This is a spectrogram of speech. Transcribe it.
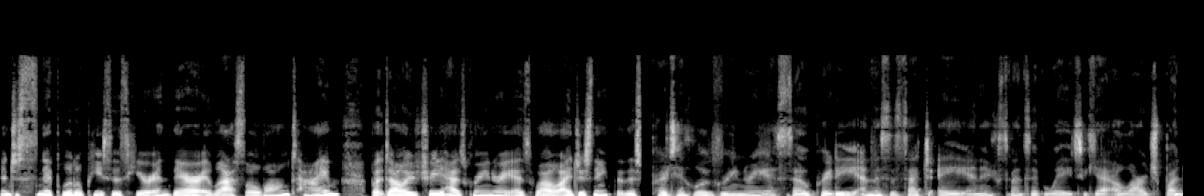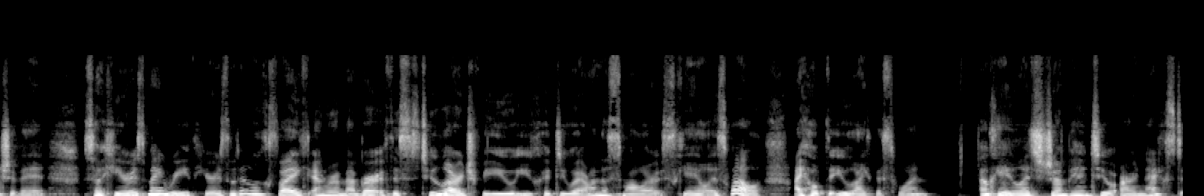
and just snip little pieces here and there. It lasts a long time, but Dollar Tree has greenery as well. I just think that this particular greenery is so pretty, and this is such a inexpensive way to get a large bunch of it. So here is my wreath. Here's what it looks like, and remember, if this is too large for you, you could do it on a smaller scale as well. I hope that you like this one. Okay, let's jump into our next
